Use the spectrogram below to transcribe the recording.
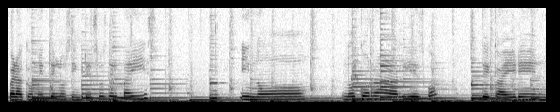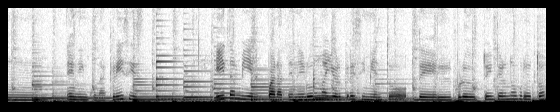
para que aumenten los ingresos del país y no, no corra riesgo de caer en, Y también para tener un mayor crecimiento del Producto Interno Bruto,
